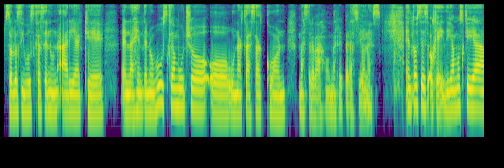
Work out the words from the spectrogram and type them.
solo si buscas en un área que la gente no busca mucho o una casa con más trabajo, más reparaciones. Entonces, ok, digamos que ya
